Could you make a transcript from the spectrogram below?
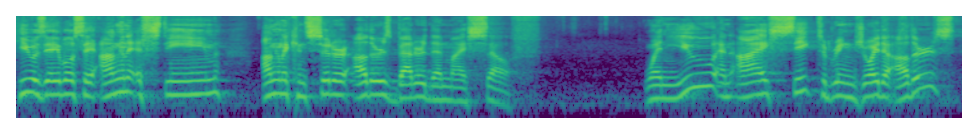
He was able to say, I'm going to esteem, I'm going to consider others better than myself. When you and I seek to bring joy to others,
